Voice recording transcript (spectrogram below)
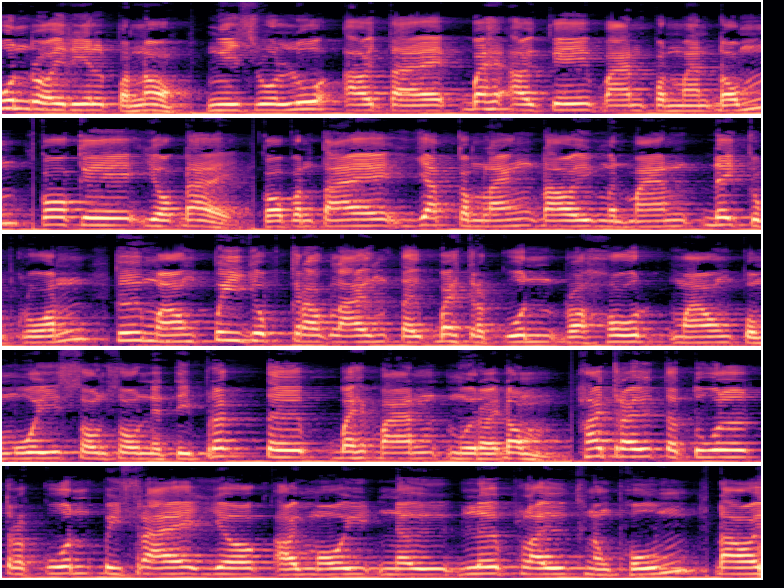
400រៀលប៉ុណ្ណោះងាយស្រួលលក់ឲ្យតែបេះឲ្យគេបានប៉ុន្មានដុំក៏គេយកដែរក៏ប៉ុន្តែយ៉ាប់កម្លាំងដោយមិនបានដេកគ្រប់គ្រាន់គឺម៉ោង2យប់ក្រោកឡើងទៅបេះត្រកួនរហូតម៉ោង6:00នាទីព្រឹកទើបបេះបាន100ដុំហើយត្រូវទទួលត្រកួនពីស្រែយកឲ្យម៉ួយនៅលើផ្លូវក្នុងភូមិដោយ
